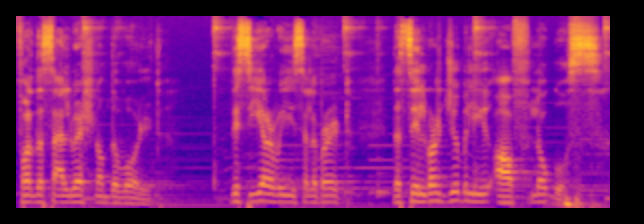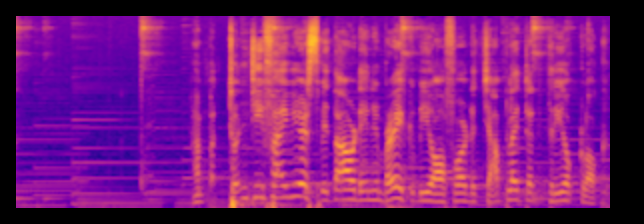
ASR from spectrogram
for the salvation of the world. This year we celebrate the silver jubilee of Logos. 25 years without any break, we offered a chaplet at 3 o'clock.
